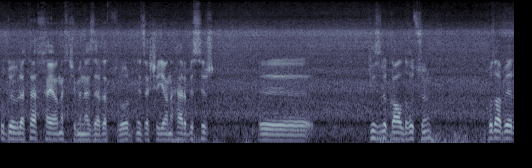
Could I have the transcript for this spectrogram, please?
bu dövlətə xəyanət kimi nəzərdə tutulur. Necə ki, yəni hərbi sir e, gizli qaldığı üçün bu da bir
